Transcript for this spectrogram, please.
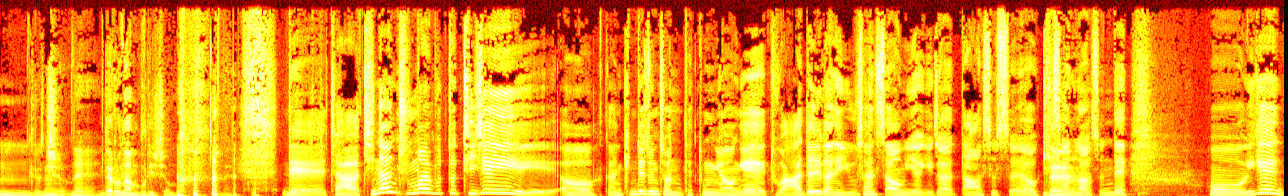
음, 그렇죠. 네. 내로남불이죠. 네. 자, 지난 주말부터 DJ, 어, 그러니까 김대중 전 대통령의 두 아들 간의 유산 싸움 이야기가 나왔었어요. 기사로 네. 나왔었는데, 어, 이게,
